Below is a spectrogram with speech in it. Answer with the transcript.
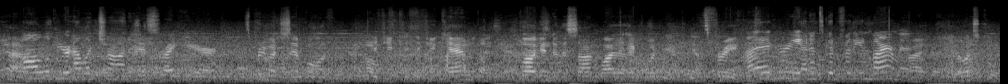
yeah. all of your electronics it's, right here. It's pretty much simple. If you, if you can plug into the sun, why the heck wouldn't you? It's free. I agree, and it's good for the environment. Right. It looks cool.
